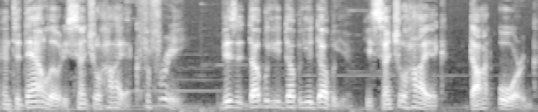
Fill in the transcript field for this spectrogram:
and to download Essential Hayek for free, visit www.essentialhayek.org.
